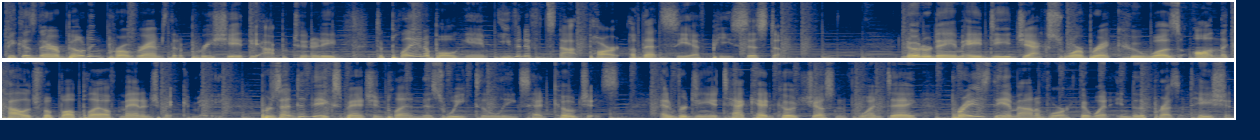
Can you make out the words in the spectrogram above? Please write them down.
because they are building programs that appreciate the opportunity to play in a bowl game even if it's not part of that CFP system. Notre Dame AD Jack Swarbrick, who was on the College Football Playoff Management Committee, presented the expansion plan this week to the league's head coaches, and Virginia Tech head coach Justin Fuente praised the amount of work that went into the presentation,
